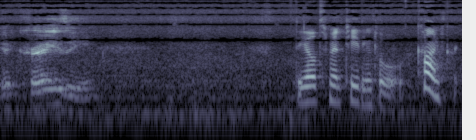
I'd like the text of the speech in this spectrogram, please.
You're crazy. The ultimate teething tool. Concrete.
